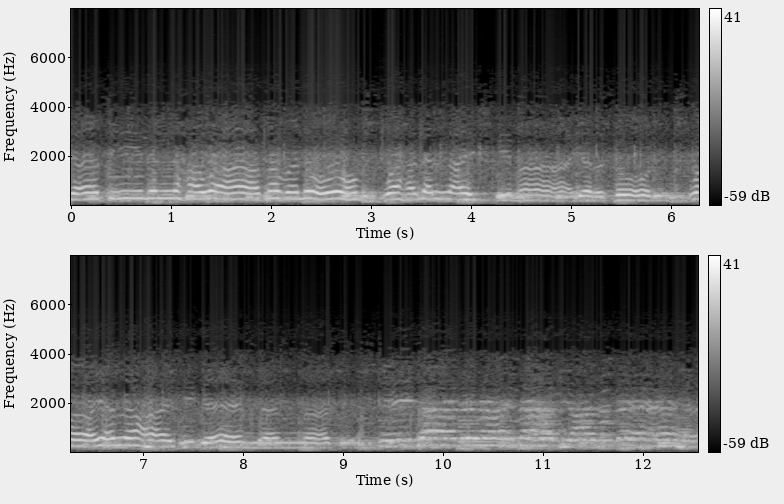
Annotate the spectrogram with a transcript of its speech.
قتيل الهوى مظلوم وأهل العشق ما يرثون. ويا العاشقين دمت إيجاد العناب على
